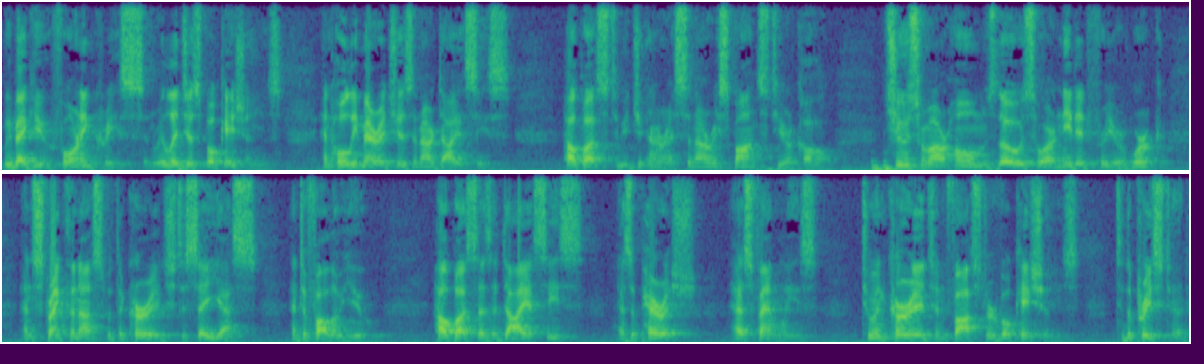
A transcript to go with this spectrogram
we beg you for an increase in religious vocations and holy marriages in our diocese. Help us to be generous in our response to your call. Choose from our homes those who are needed for your work and strengthen us with the courage to say yes and to follow you. Help us as a diocese, as a parish, as families, to encourage and foster vocations to the priesthood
